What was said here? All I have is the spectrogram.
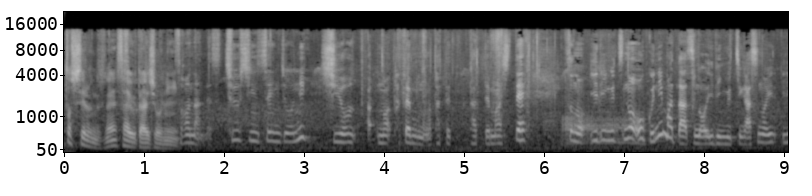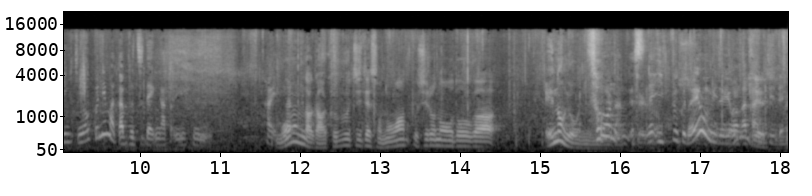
としてるんですね左右対称に。そうなんです。中心線上に主要の建物が建て建ってましてその入り口の奥にまたその入り口がその入り口の奥にまた仏殿がというふうに、はい、門が額縁でその後ろのお堂が絵のようにそうなんですね。一幅の絵を見るような感じで。ね。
